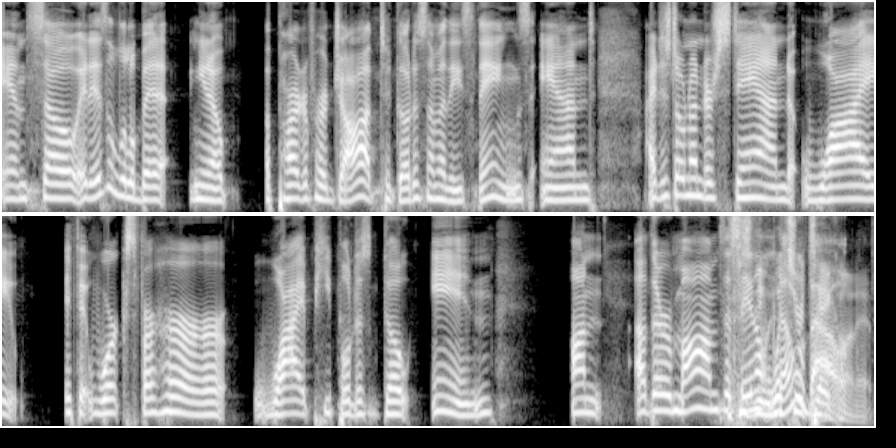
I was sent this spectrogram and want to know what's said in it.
And so it is a little bit, you know, a part of her job to go to some of these things. And I just don't understand why if it works for her, why people just go in on other moms that they don't What's know your about. take on it?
